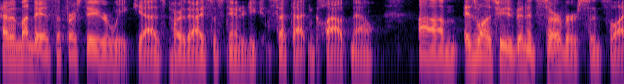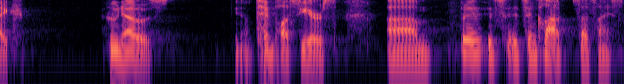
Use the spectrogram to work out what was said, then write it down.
having Monday as the first day of your week, yeah, as part of the ISO standard, you can set that in cloud now. Um, it's one of those features you've been in server since like who knows, you know, ten plus years. Um, but it, it's it's in cloud, so that's nice.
